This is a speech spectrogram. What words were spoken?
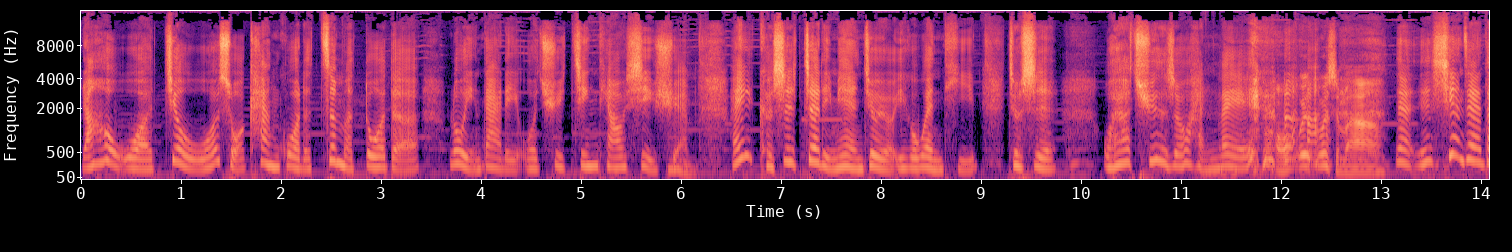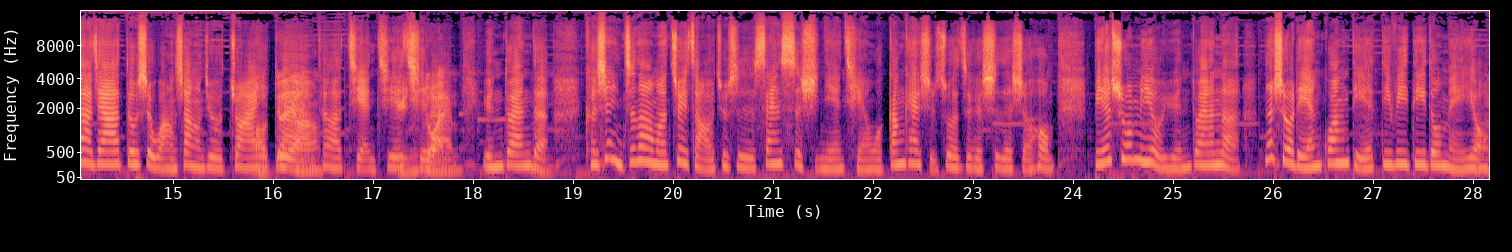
然后我就我所看过的这么多的录影带里，我去精挑细选。哎、嗯，可是这里。里面就有一个问题，就是我要去的时候很累。哦，为为什么啊？那现在大家都是网上就抓一段，它要剪接起来，云端的。可是你知道吗？最早就是三四十年前，我刚开始做这个事的时候，别说没有云端了，那时候连光碟、DVD 都没有。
